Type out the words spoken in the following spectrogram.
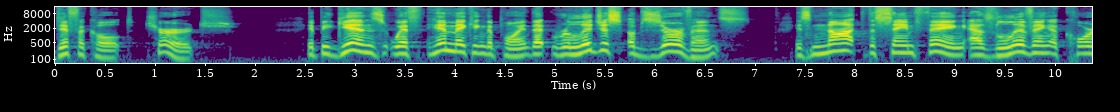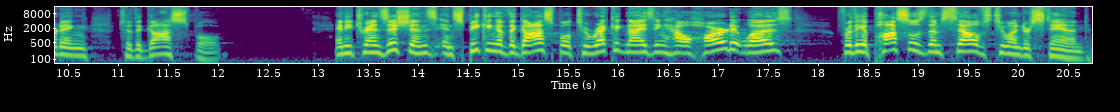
difficult church. It begins with him making the point that religious observance is not the same thing as living according to the gospel. And he transitions in speaking of the gospel to recognizing how hard it was for the apostles themselves to understand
